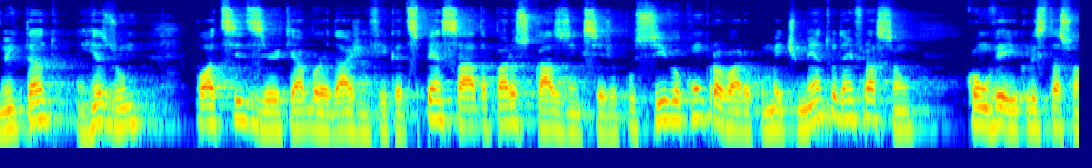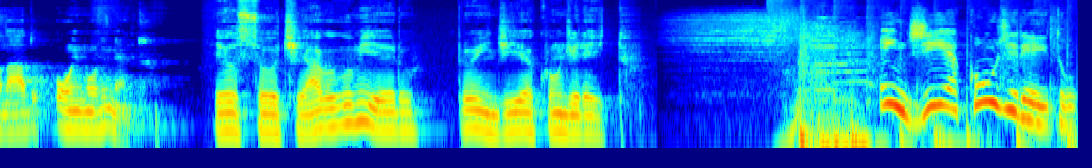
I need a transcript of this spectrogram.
No entanto, em resumo, pode-se dizer que a abordagem fica dispensada para os casos em que seja possível comprovar o cometimento da infração com o veículo estacionado ou em movimento. Eu sou Tiago Gumieiro, pro Em Dia com Direito. Em Dia com o Direito,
